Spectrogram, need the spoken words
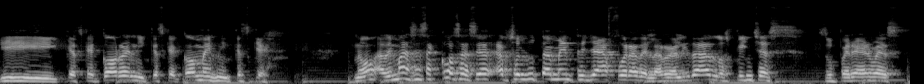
y que es que corren y que es que comen y que es que ¿no? Además, esa cosa es absolutamente ya fuera de la realidad. Los pinches superhéroes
